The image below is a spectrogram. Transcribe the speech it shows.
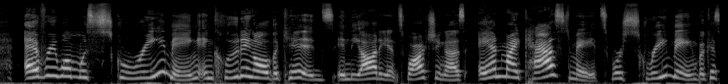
everyone was screaming including all the kids in the audience watching us. And my castmates were screaming because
